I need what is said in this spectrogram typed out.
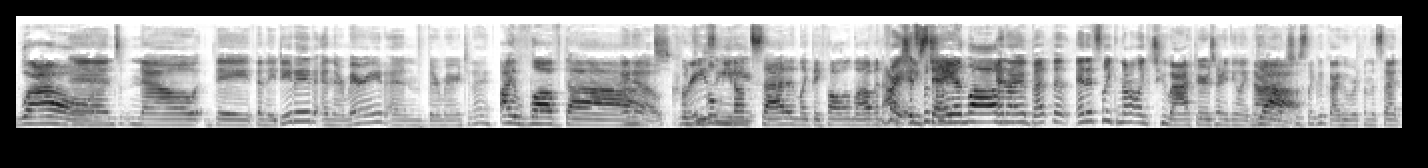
wow! And now they then they dated and they're married and they're married today. I love that. I know. When people Crazy. meet on set and like they fall in love and Right, actually stay in love. and I bet that, and it's like not like two actors or anything like that. Yeah. It's just like a guy who worked on the set,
